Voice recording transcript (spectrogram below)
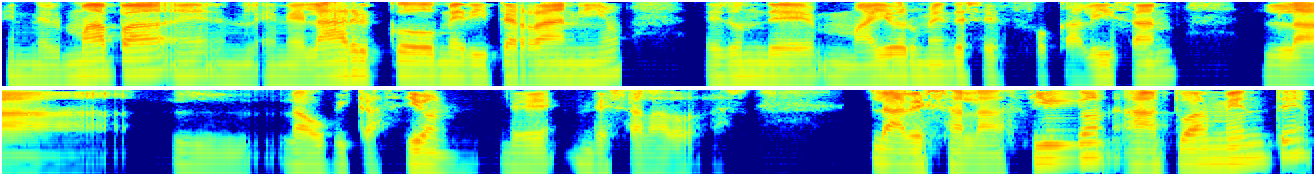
en el mapa, en, el arco mediterráneo, es donde mayormente se focalizan la, ubicación de desaladoras. La desalación actualmente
